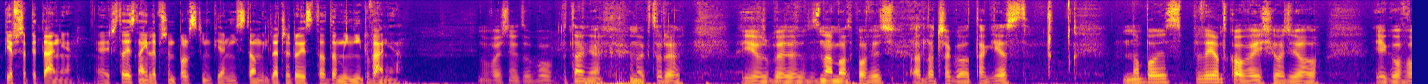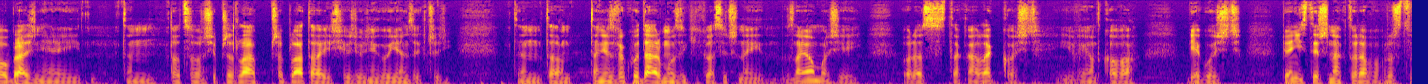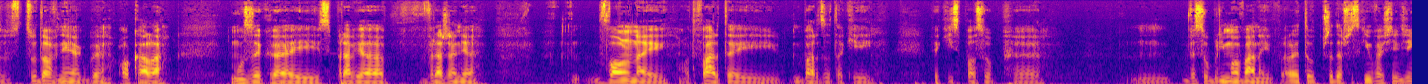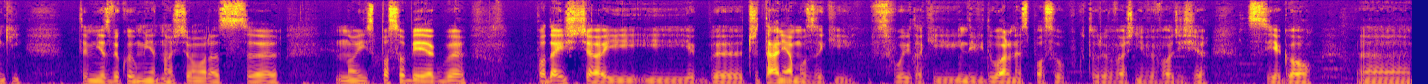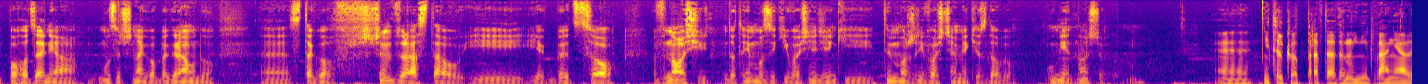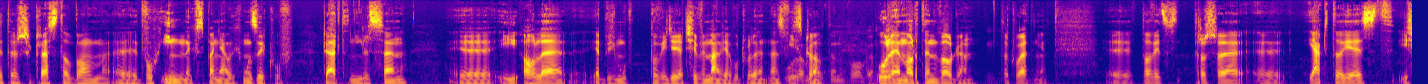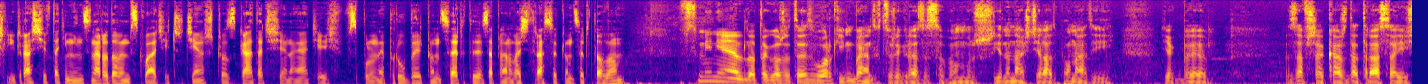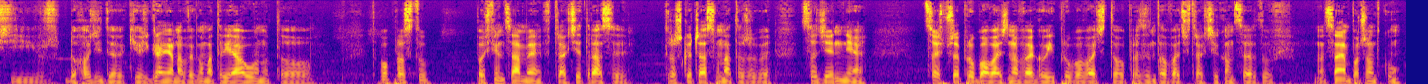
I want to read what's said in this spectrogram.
pierwsze pytanie. Czy to jest najlepszym polskim pianistą i dlaczego jest to Dominik Wania? No właśnie to było pytanie, na które już by znamy odpowiedź. A dlaczego tak jest? No bo jest wyjątkowy, jeśli chodzi o jego wyobraźnię i ten, to, co się przepla, przeplata, jeśli chodzi o niego język, czyli ten, ten niezwykły dar muzyki klasycznej, znajomość jej oraz taka lekkość i wyjątkowa biegłość pianistyczna, która po prostu cudownie jakby okala muzykę i sprawia wrażenie wolnej, otwartej i bardzo takiej w jakiś sposób e, wysublimowanej, ale to przede wszystkim właśnie dzięki tym niezwykłym umiejętnościom oraz e, no i sposobie jakby podejścia i, i jakby czytania muzyki w swój taki indywidualny sposób, który właśnie wywodzi się z jego pochodzenia muzycznego, backgroundu, e, z tego, z czym wzrastał i jakby co wnosi do tej muzyki właśnie dzięki tym możliwościom, jakie zdobył, umiejętnościom. E, nie tylko, prawda, Dominik Wania, ale też gra z tobą e, dwóch innych wspaniałych muzyków. Gard Nielsen e, i Ole, jakbyś mógł powiedzieć, jak się wymawia w ogóle nazwisko? Ule Morten Wogan, dokładnie. Powiedz proszę, jak to jest, jeśli gra się w takim międzynarodowym składzie? Czy ciężko zgadać się na jakieś wspólne próby, koncerty, zaplanować trasę koncertową? W sumie nie, dlatego że to jest working band, który gra ze sobą już 11 lat ponad i jakby zawsze każda trasa, jeśli już dochodzi do jakiegoś grania nowego materiału, no to, to po prostu poświęcamy w trakcie trasy troszkę czasu na to, żeby codziennie coś przepróbować nowego i próbować to prezentować w trakcie koncertów. Na samym początku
